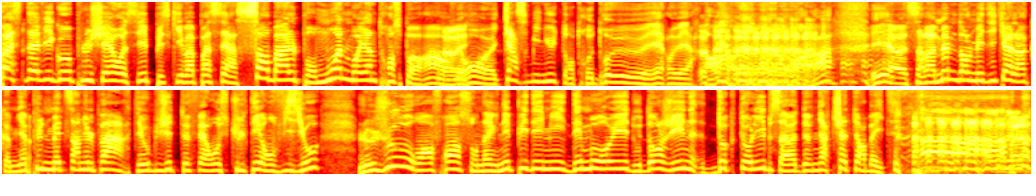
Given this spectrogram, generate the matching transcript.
Passe Navigo plus cher aussi puisqu'il va passer à 100 balles pour moins de moyens de transport. Hein, Ah environ euh, 15 minutes entre deux RER A. euh, voilà. Et euh, ça va même dans le médical. Hein, comme il n'y a plus de médecin nulle part, t'es obligé de te faire ausculter en visio. Le jour où en France on a une épidémie d'hémorroïdes ou d'angines, Doctolib ça va devenir Chatterbait. Ah, voilà.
